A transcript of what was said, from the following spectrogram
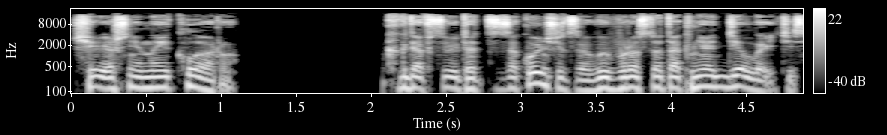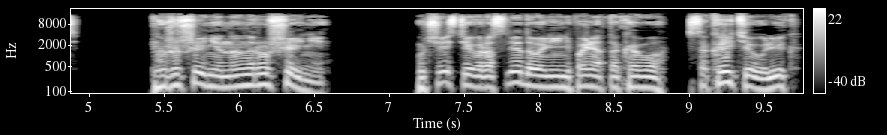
Черешнина и Клару. Когда все это закончится, вы просто так не отделаетесь. Нарушение на нарушении. Участие в расследовании непонятно кого, сокрытие улик,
